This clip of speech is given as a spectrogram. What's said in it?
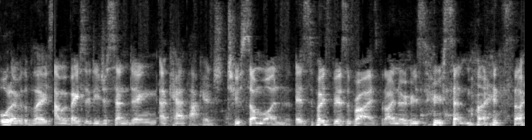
all over the place. And we're basically just sending a care package to someone. It's supposed to be a surprise, but I know who's who sent mine. So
